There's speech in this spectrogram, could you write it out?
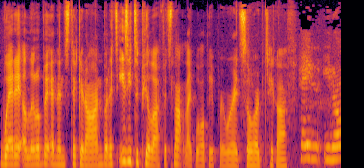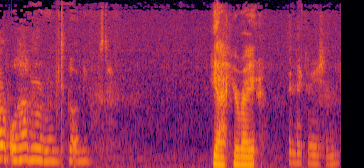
wet it a little bit and then stick it on. But it's easy to peel off. It's not like wallpaper where it's so hard to take off. Hey, you know we'll have more room to put Amiibo stuff yeah you're right and decorations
